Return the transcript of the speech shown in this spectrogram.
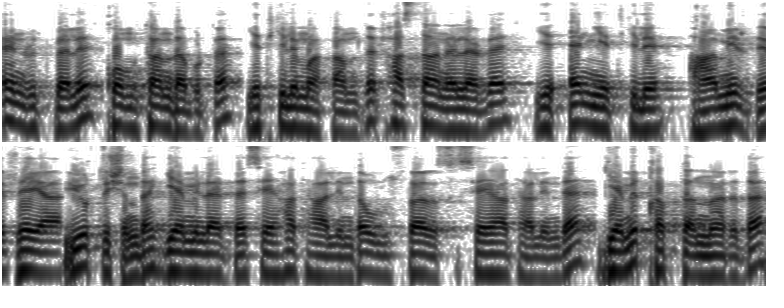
en rütbeli komutan da burada yetkili makamdır. Hastanelerde en yetkili amirdir veya yurt dışında gemilerde seyahat halinde, uluslararası seyahat halinde gemi kaptanları da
